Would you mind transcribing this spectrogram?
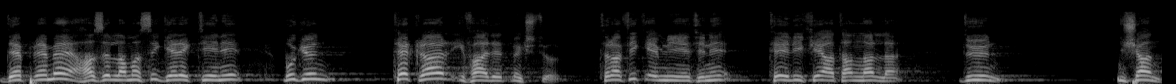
depreme hazırlaması gerektiğini bugün tekrar ifade etmek istiyorum. Trafik emniyetini tehlikeye atanlarla düğün, nişan,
